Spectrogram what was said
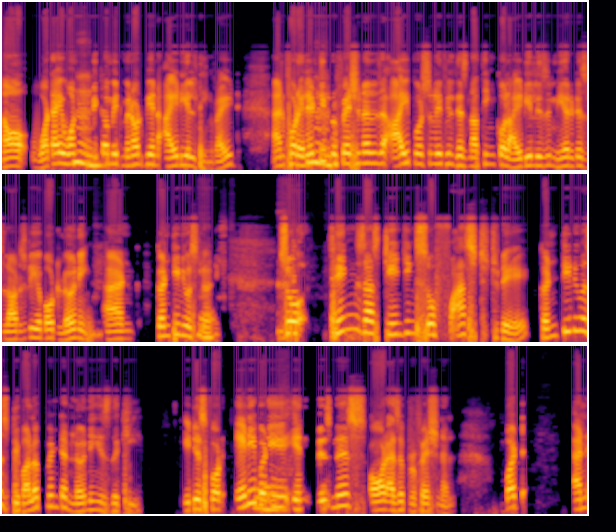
Now, what I want to Hmm. become, it may not be an ideal thing, right? And for L&D Hmm. professionals, I personally feel there's nothing called idealism here. It is largely about learning and continuous yes learning. So things are changing so fast today. Continuous development and learning is the key. It is for anybody in business or as a professional. But an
